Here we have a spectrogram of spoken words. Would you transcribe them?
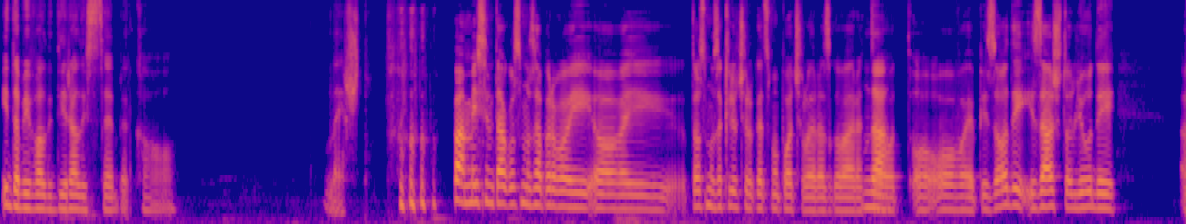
i da bi validirali sebe kao nešto. pa mislim tako smo zapravo i ovaj, to smo zaključili kad smo počeli razgovarati o, o, ovoj epizodi i zašto ljudi uh,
